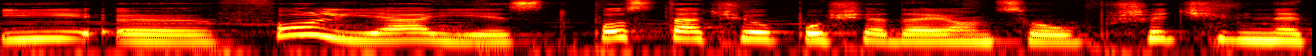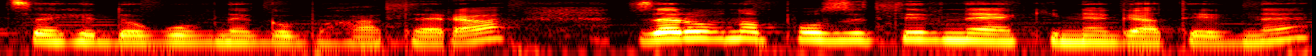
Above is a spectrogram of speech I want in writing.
I e, folia jest postacią posiadającą przeciwne cechy do głównego bohatera, zarówno pozytywne, jak i negatywne.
